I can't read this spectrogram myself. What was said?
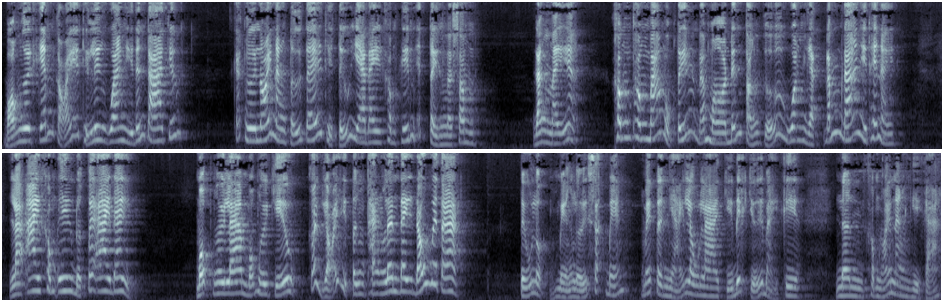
Bọn người kém cỏi thì liên quan gì đến ta chứ? Các ngươi nói năng tử tế thì tiểu gia đây không kiếm ít tiền là xong. Đằng này á, không thông báo một tiếng đã mò đến tận cửa quăng gạch đấm đá như thế này. Là ai không yên được với ai đây? Một người làm, một người chịu. Có giỏi thì từng thằng lên đây đấu với ta. Tiểu lục miệng lưỡi sắc bén. Mấy tên nhảy lâu la chỉ biết chửi bạn kia. Nên không nói năng gì cả.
